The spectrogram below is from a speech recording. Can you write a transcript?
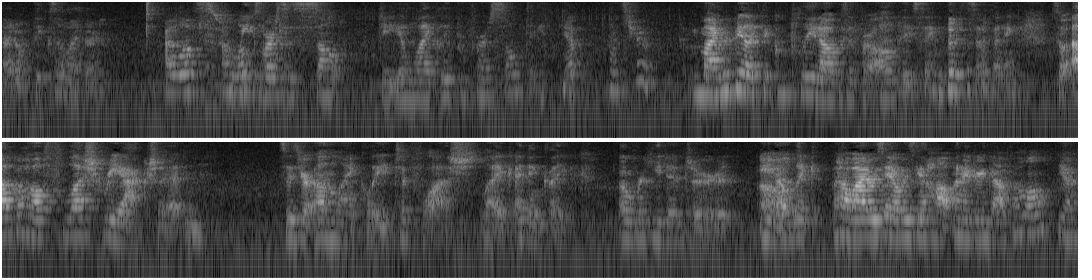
I don't think so either. I love I love Sweet versus salty. You likely prefer salty. Yep, that's true. Mine would be like the complete opposite for all of these things. It's so funny. So alcohol flush reaction says you're unlikely to flush. Like I think like overheated or you Oh. know like how I always say I always get hot when I drink alcohol. Yeah.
